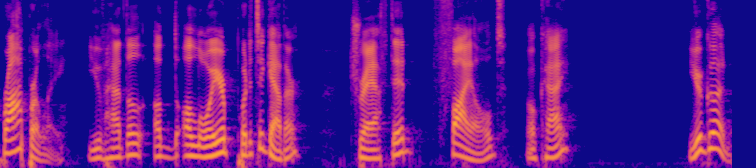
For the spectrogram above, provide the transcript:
properly, you've had the, a, a lawyer put it together, drafted, filed, okay? You're good.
